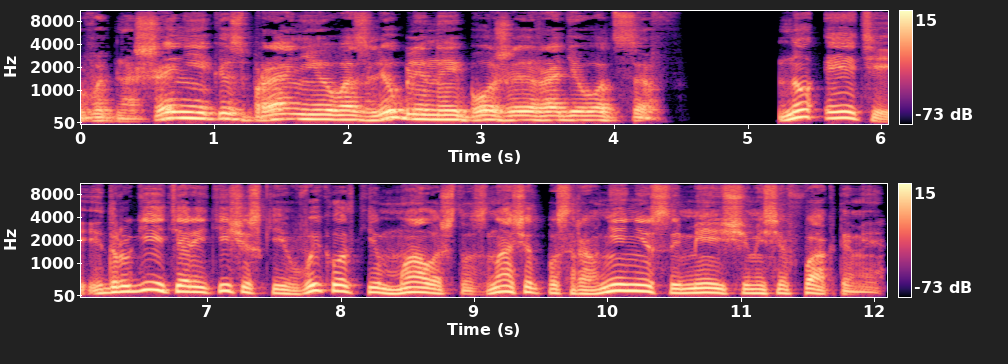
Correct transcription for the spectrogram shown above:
В отношении к избранию возлюбленной Божией ради отцев но эти и другие теоретические выкладки мало что значат по сравнению с имеющимися фактами.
